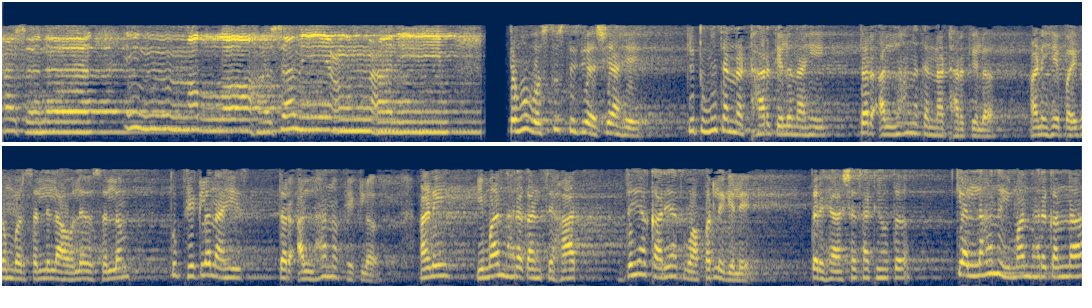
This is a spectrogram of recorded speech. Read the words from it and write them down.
حسنا إن الله سميع عليم तेव्हा वस्तुस्थिती अशी आहे की तुम्ही त्यांना ठार केलं नाही तर अल्लानं त्यांना ठार केलं आणि हे पैगंबर सल्लेला वसलम तू फेकलं नाहीस तर अल्लानं फेकलं आणि इमानधारकांचे हात जे या कार्यात वापरले गेले तर हे अशासाठी होतं की अल्लानं इमानधारकांना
